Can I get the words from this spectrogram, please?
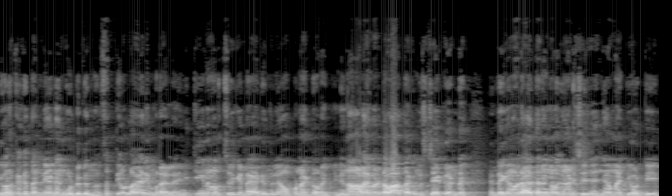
ഇവർക്കൊക്കെ തന്നെയാണ് ഞാൻ കൊടുക്കുന്നത്. സത്യമുള്ള കാര്യം പറയല്ല. എനിക്കിങ്ങനെ മറച്ചു വെക്കേണ്ട കാര്യമൊന്നുമില്ല. ഞാൻ ഓപ്പൺ ആയിട്ട് പറയും. ഇനി നാളെ ഇവരുടെ ഭാഗത്തൊക്കെ മിസ്റ്റേക്ക് ഉണ്ട്. എന്തെങ്കിലും അവരായത്തനങ്ങൾ കാണിച്ചു കഴിഞ്ഞാൽ ഞാൻ മാറ്റി വോട്ട് ചെയ്യും.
